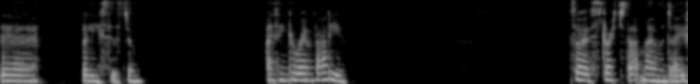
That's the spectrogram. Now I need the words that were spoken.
the belief system. I think around value. So I've stretched that moment out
